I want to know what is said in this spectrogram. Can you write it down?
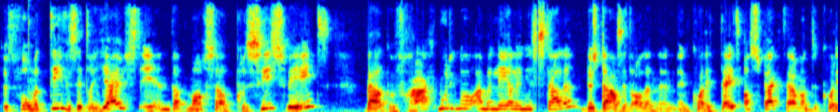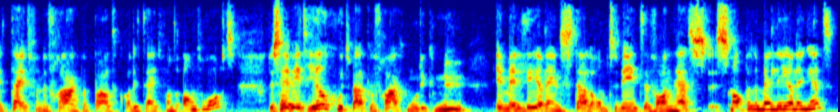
Het formatieve zit er juist in dat Marcel precies weet... welke vraag moet ik nou aan mijn leerlingen stellen. Dus daar zit al een, een, een kwaliteitsaspect. Hè, want de kwaliteit van de vraag bepaalt de kwaliteit van het antwoord. Dus hij weet heel goed welke vraag moet ik nu in mijn leerlingen stellen... om te weten van, hè, snappen mijn leerlingen het?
